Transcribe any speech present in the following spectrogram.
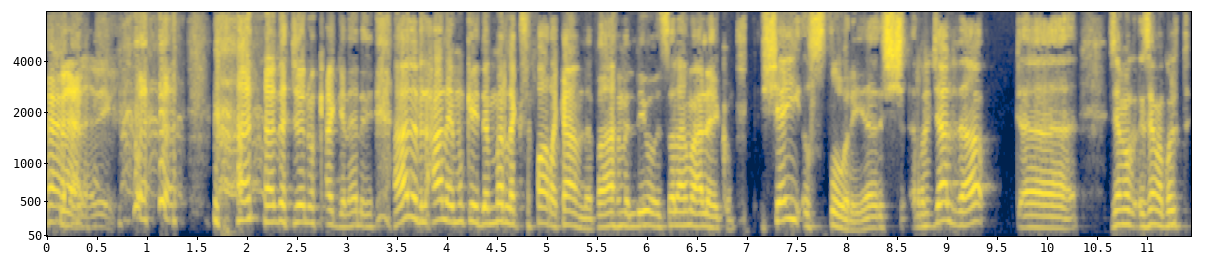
ترى ذيك. هذا جون ويك حق الانمي. هذا بالحالة ممكن يدمر لك سفارة كاملة فاهم اللي هو؟ السلام عليكم. شيء أسطوري. الرجال ذا آه، زي ما زي ما قلت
